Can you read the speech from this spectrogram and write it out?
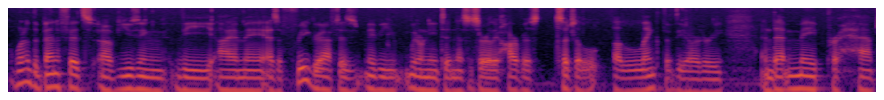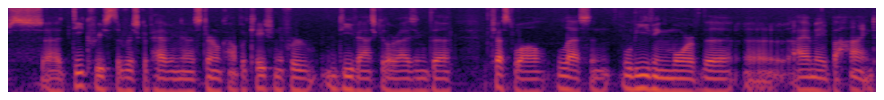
one of the benefits of using the IMA as a free graft is maybe we don't need to necessarily harvest such a, length of the artery, and that may perhaps uh, decrease the risk of having a sternal complication if we're devascularizing the chest wall less and leaving more of the uh, IMA behind.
